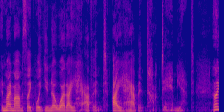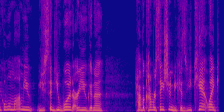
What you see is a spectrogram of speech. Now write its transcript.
And my mom's like, well, you know what? I haven't. I haven't talked to him yet. And I go, well, mom, you you said you would. Are you gonna have a conversation? Because you can't like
